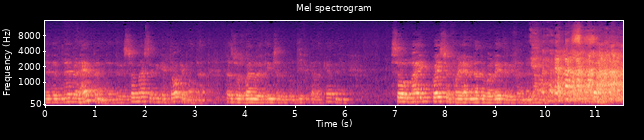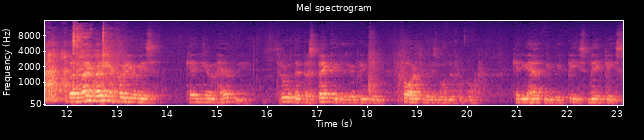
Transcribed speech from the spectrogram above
that have never happened, and there is so much that we can talk about that. That was one of the themes of the Pontifical Academy. So my question for you, I have another one later if I'm allowed. but my question for you is, can you help me through the perspective that you're bringing forth with this wonderful book? Can you help me with peace, make peace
